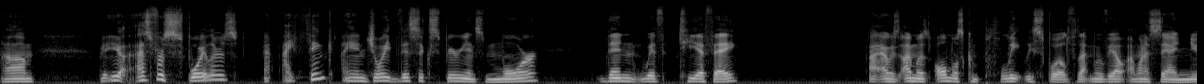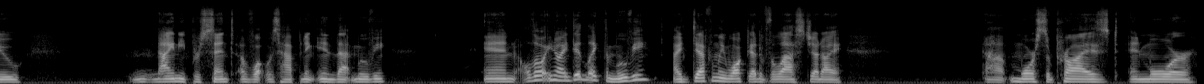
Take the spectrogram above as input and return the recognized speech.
Um, but yeah, as for spoilers, I think I enjoyed this experience more than with TFA. I, I was I was almost completely spoiled for that movie. I, I want to say I knew 90% of what was happening in that movie. And although, you know, I did like the movie, I definitely walked out of The Last Jedi uh, more surprised and more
